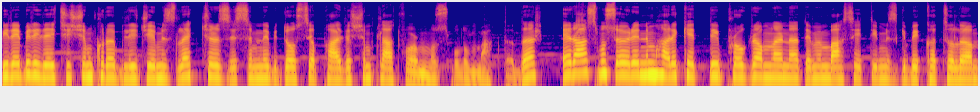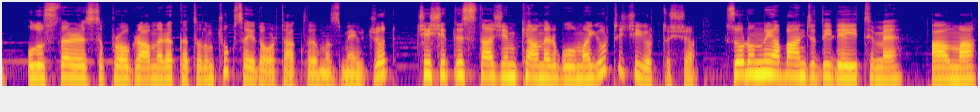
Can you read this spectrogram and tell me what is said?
birebir iletişim kurabileceğimiz Lectures isimli bir dosya paylaşım platformumuz bulunmaktadır. Erasmus öğrenim hareketli programlarına demin bahsettiğimiz gibi katılım, uluslararası programlara katılım çok sayıda ortaklığımız mevcut. Çeşitli staj imkanları bulma yurt içi yurt dışı, zorunlu yabancı dil eğitimi alma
